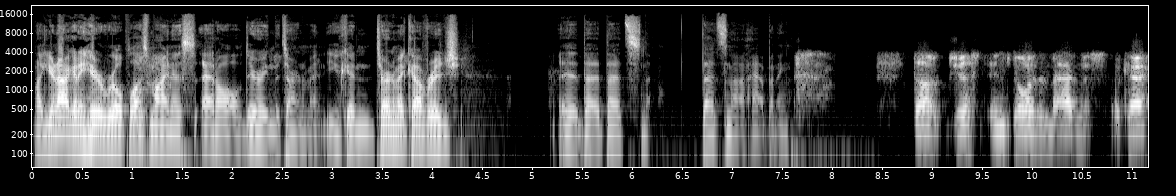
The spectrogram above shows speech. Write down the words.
Like you're not going to hear real plus minus at all during the tournament. You can tournament coverage. Uh, that that's no, that's not happening. Doug, just enjoy the madness. Okay,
